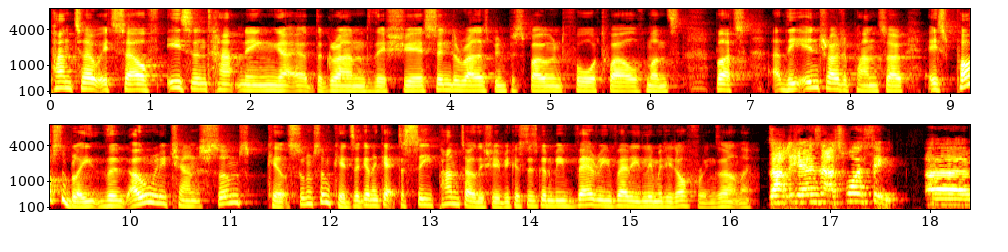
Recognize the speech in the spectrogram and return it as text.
Panto itself isn't happening at the Grand this year. Cinderella's been postponed for 12 months, but uh, the intro to Panto is possibly the only chance some some some kids are going to get to see Panto this year because there's going to be very very limited offerings, aren't they? Exactly. Yeah, that's why I think. Uh,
